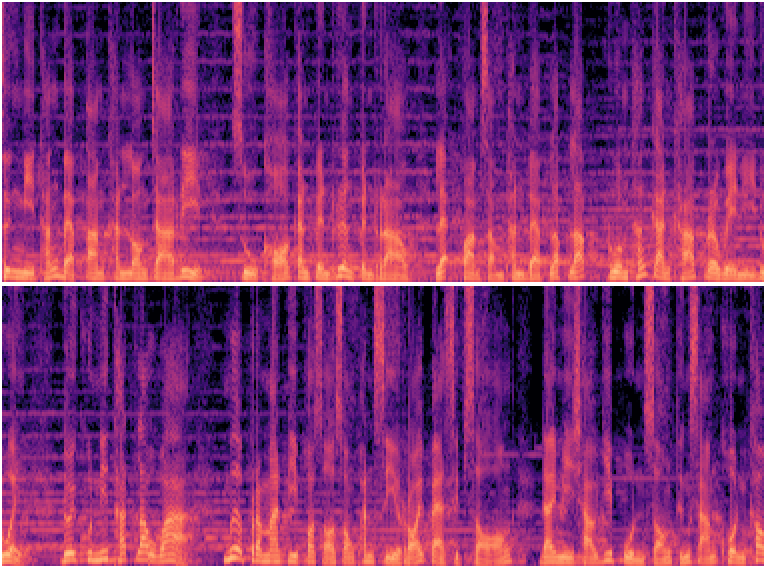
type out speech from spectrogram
ซึ่งมีทั้งแบบตามคันลองจารีต สู่ขอกันเป็นเรื่องเป็นราว และความสัมพันธ์แบบลับๆ รวมทั้งการค้าประเวณีด้วย โดยคุณนิทัศน์เล่าว่า เมื่อประมาณปีพศ 2482 ได้มีชาวญี่ปุ่น 2-3 คนเข้า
